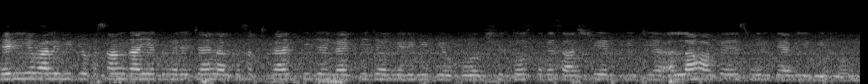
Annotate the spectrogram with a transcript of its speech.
मेरी ये वाली वीडियो पसंद आई है तो मेरे चैनल को सब्सक्राइब कीजिए लाइक कीजिए और मेरी वीडियो को दोस्तों के साथ शेयर कीजिए। अल्लाह हाफिज़, मिलते अगली वीडियो में।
